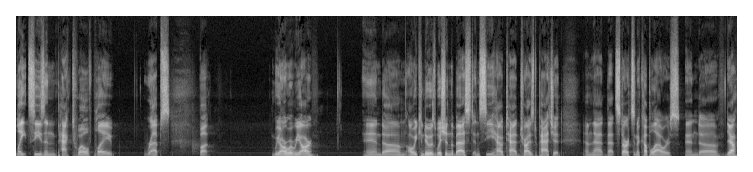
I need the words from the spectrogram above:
late season Pac 12 play reps. But we are where we are. And um, all we can do is wish him the best and see how Tad tries to patch it. And that, that starts in a couple hours. And uh, yeah,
